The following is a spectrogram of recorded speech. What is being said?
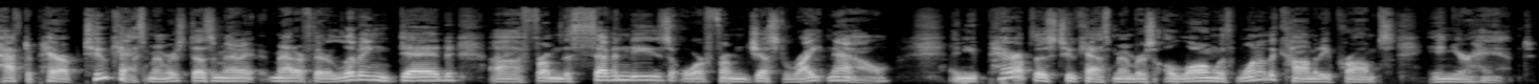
have to pair up two cast members. Doesn't matter, matter if they're living, dead, uh, from the 70s or from just right now. And you pair up those two cast members along with one of the comedy prompts in your hand.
